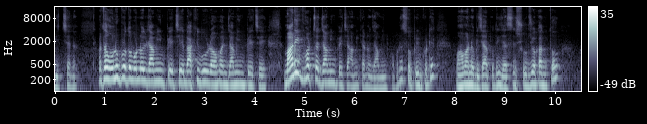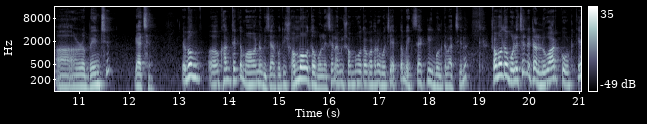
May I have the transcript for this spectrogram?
দিচ্ছে না। অর্থাৎ অনুব্রত মণ্ডল জামিন পেয়েছে, বাকিবুর রহমান জামিন পেয়েছে, মানিক ভট্টাচার্য জামিন পেয়েছে, আমি কেন জামিন পাবো না? সুপ্রিম কোর্টে মহামান্য বিচারপতি জাস্টিস সূর্যকান্ত বেঞ্চে গেছেন। এবং ওখান থেকে মহামান্য বিচারপতি সম্ভবত বলেছেন, আমি সম্ভবত কথাটা বলছি, একদম এক্স্যাক্টলি বলতে পারছি না। সম্ভবত বলেছেন এটা লোয়ার কোর্টকে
